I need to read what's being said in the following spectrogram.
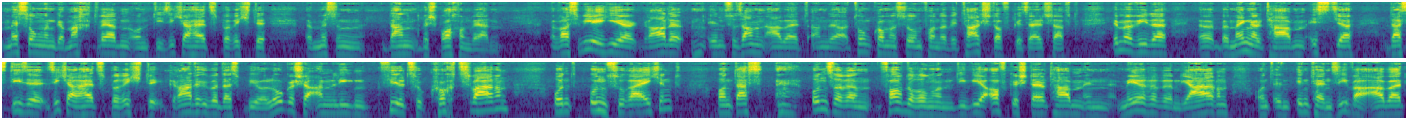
Messungen gemacht werden und die Sicherheitsberichte äh, müssen dann besprochen werden. Was wir hier gerade in Zusammenarbeit an der Atomkommission von der Vitalstoffgesellschaft immer wieder äh, bemängelt haben, ist ja, dass diese Sicherheitsberichte gerade über das biologische Anliegen viel zu kurz waren und unzureichend und dass unseren Forderungen, die wir aufgestellt haben in mehreren Jahren und in intensiver Arbeit,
